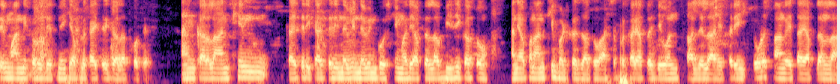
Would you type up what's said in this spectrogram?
ते मान्य करू देत नाही की आपलं काहीतरी गलत होते अहंकाराला आणखीन काहीतरी काहीतरी नवीन नवीन गोष्टीमध्ये आपल्याला बिझी करतो आणि आपण आणखी भटकत जातो. अशा प्रकारे आपलं जीवन चाललेलं आहे. तरी एवढंच सांगायचं आहे आपल्याला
